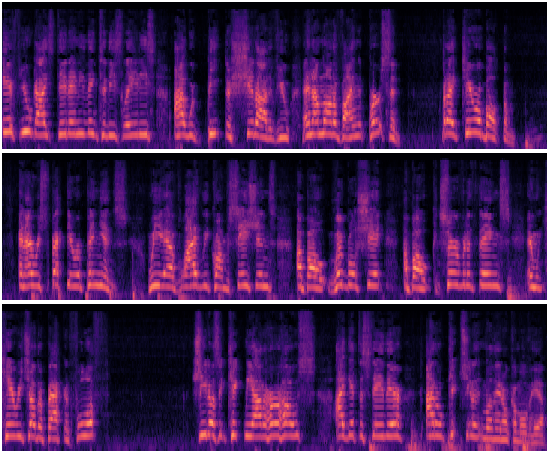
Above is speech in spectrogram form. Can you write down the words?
If you guys did anything to these ladies, I would beat the shit out of you, and I'm not a violent person. But I care about them. And I respect their opinions. We have lively conversations about liberal shit, about conservative things, and we hear each other back and forth. She doesn't kick me out of her house. I get to stay there. I don't kick. She doesn't. Well, they don't come over here.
